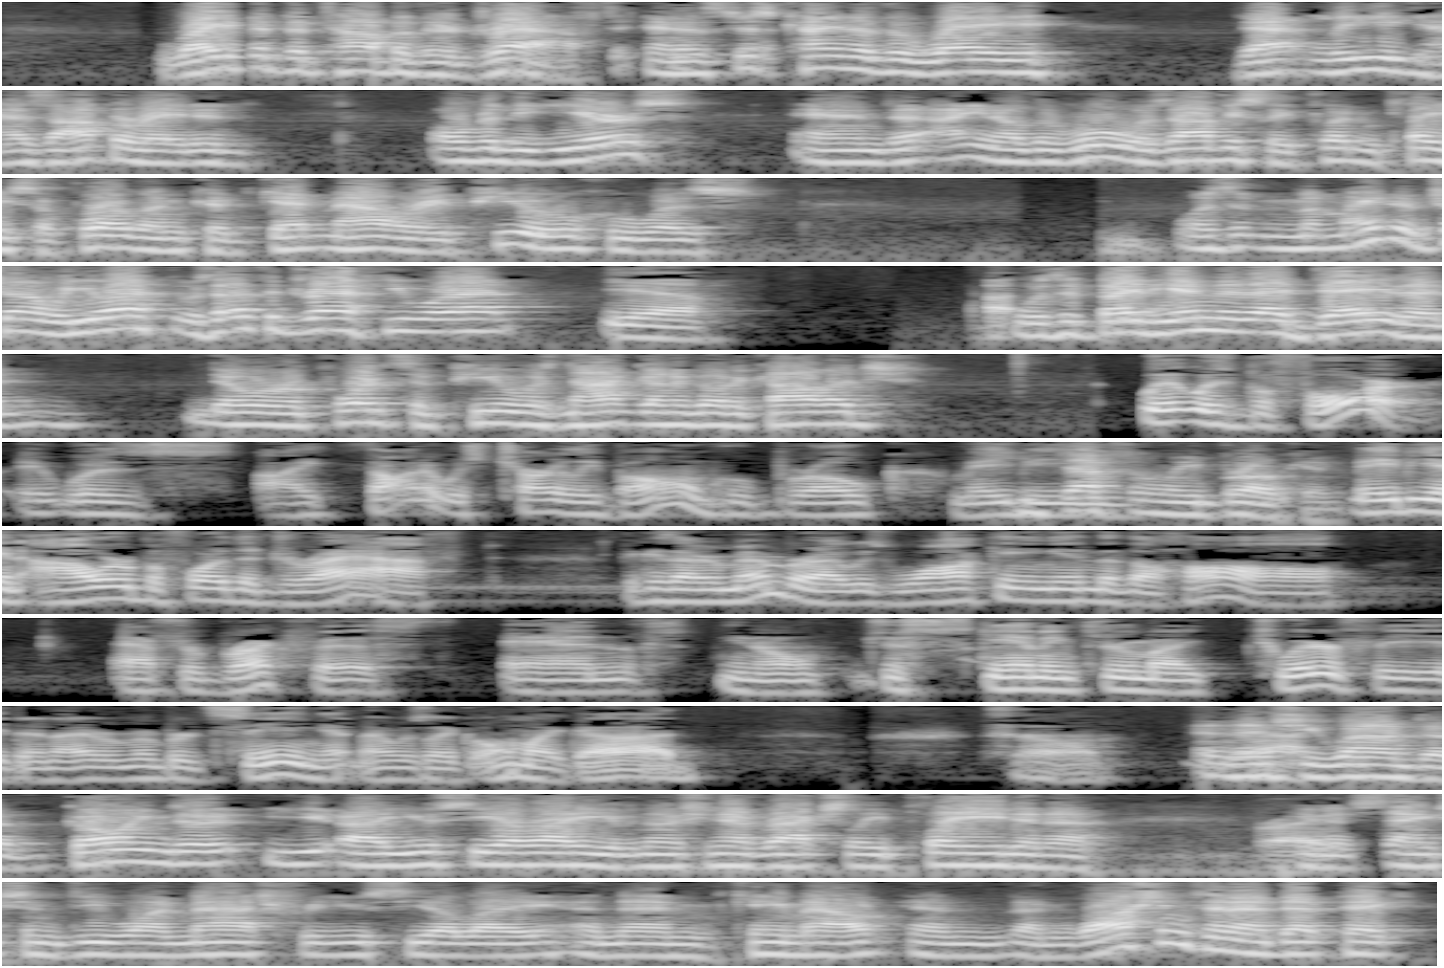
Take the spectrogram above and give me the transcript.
right at the top of their draft, and it's just kind of the way that league has operated over the years. And uh, you know, the rule was obviously put in place so Portland could get Mallory Pugh, who was was it might have John? Were you at? Was that the draft you were at? Yeah. Was it by the end of that day that there were reports that Pugh was not going to go to college? It was before. It was. I thought it was Charlie Boehm who broke maybe He definitely broke it. maybe an hour before the draft because I remember I was walking into the hall after breakfast and you know just scanning through my Twitter feed and I remembered seeing it and I was like, oh my god. So And then Yeah. she wound up going to uh, UCLA, even though she never actually played in a in a sanctioned D1 match for UCLA, and then came out, and then Washington had that pick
